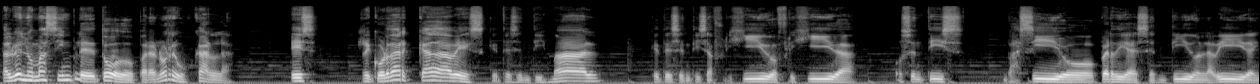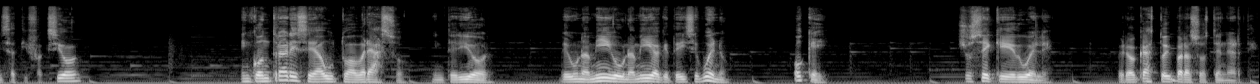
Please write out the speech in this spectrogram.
tal vez lo más simple de todo, para no rebuscarla, es recordar cada vez que te sentís mal, que te sentís afligido, afligida, o sentís vacío, pérdida de sentido en la vida, insatisfacción, encontrar ese autoabrazo interior de un amigo una amiga que te dice, bueno, ok, yo sé que duele, pero acá estoy para sostenerte.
